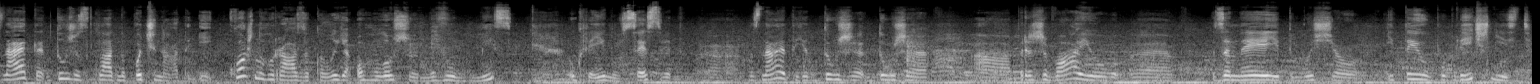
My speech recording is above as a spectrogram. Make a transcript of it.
знаєте, дуже складно починати. І кожного разу, коли я оголошую нову міс Україну, Всесвіт, е, ви знаєте, я дуже дуже е, переживаю е, за неї, тому що йти у публічність,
